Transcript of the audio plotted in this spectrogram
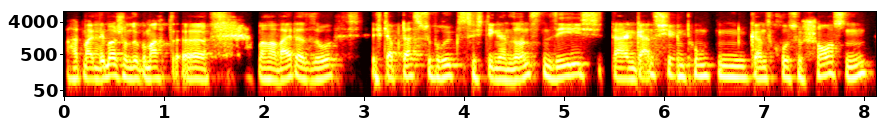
hat man immer schon so gemacht, äh, machen wir weiter so. Ich glaube, das zu berücksichtigen. Ansonsten sehe ich da in ganz vielen Punkten ganz große Chancen.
